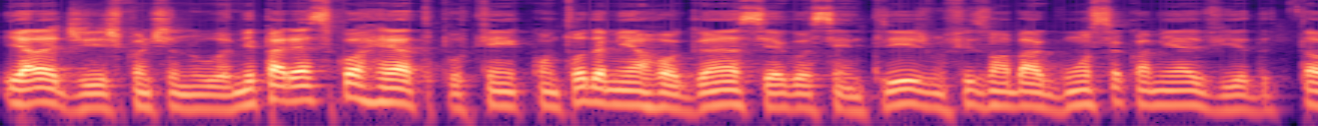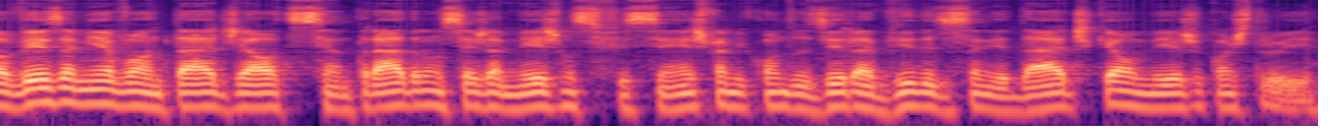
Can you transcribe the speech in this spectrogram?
E ela diz, continua, me parece correto, porque com toda a minha arrogância e egocentrismo fiz uma bagunça com a minha vida. Talvez a minha vontade autocentrada não seja mesmo suficiente para me conduzir à vida de sanidade que almejo construir.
